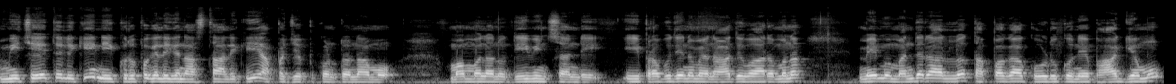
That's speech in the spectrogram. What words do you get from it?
మీ చేతులకి నీ కృపగలిగిన హస్తాలకి అప్పజెప్పుకుంటున్నాము. మమ్మలను దీవించండి. ఈ ప్రభుదినమైన ఆదివారమున మేము మందిరాల్లో తప్పగా కూడుకునే భాగ్యము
